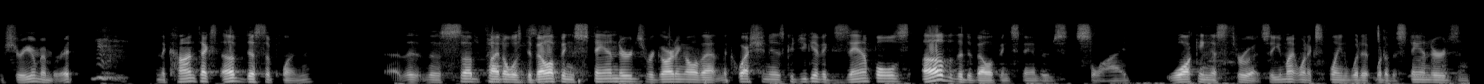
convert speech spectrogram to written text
I'm sure you remember it. In the context of discipline, the, the subtitle was Developing Standards regarding all of that. And the question is could you give examples of the Developing Standards slide? walking us through it. So you might want to explain what it, what are the standards and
